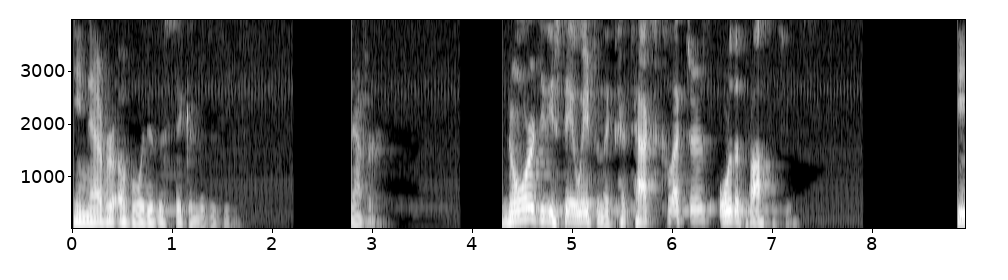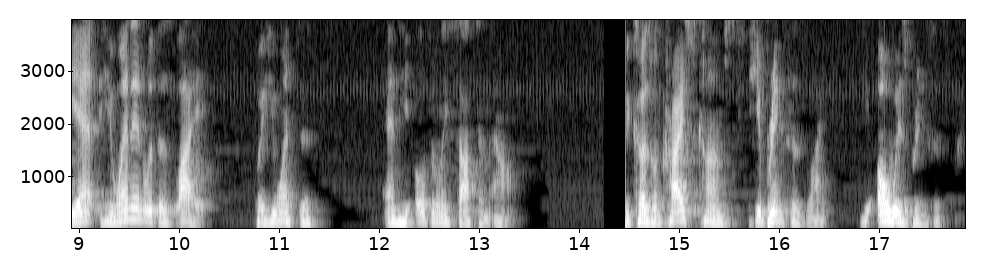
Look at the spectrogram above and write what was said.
he never avoided the sick and the diseased. Never. Nor did he stay away from the tax collectors or the prostitutes. He, he went in with his light, but he went to, and he openly sought them out. Because when Christ comes, he brings his light. He always brings his light.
